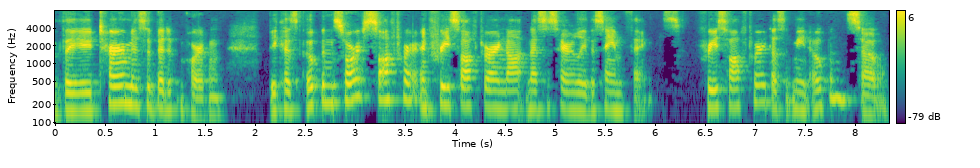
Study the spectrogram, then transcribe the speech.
The term is a bit important because open source software and free software are not necessarily the same things. Free software doesn't mean open. So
